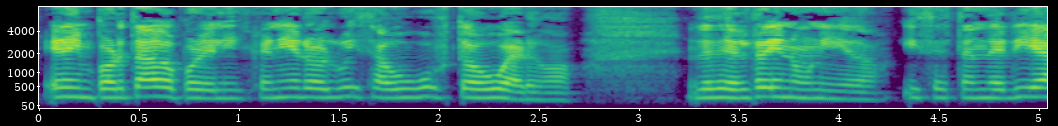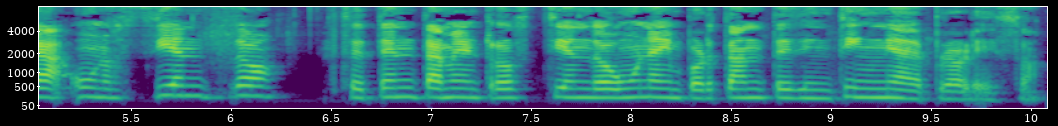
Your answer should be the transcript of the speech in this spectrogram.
Era importado por el ingeniero Luis Augusto Huergo, desde el Reino Unido y se extendería unos 170 metros, siendo una importante insignia del progreso.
